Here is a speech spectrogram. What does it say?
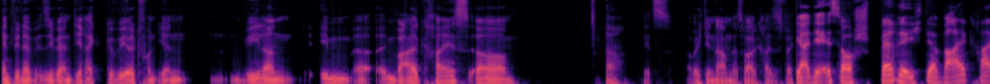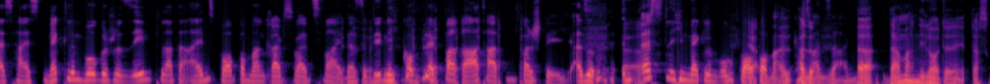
entweder Sie werden direkt gewählt von Ihren Wählern im, äh, im Wahlkreis, äh, Ah, jetzt habe ich den Namen des Wahlkreises vergessen. Ja, der ist auch sperrig. Der Wahlkreis heißt Mecklenburgische Seenplatte 1, Vorpommern, Greifswald 2. Dass sie den nicht komplett parat hatten, verstehe ich. Also im äh, östlichen Mecklenburg-Vorpommern ja, kann also, man sagen. Äh, da machen die Leute das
